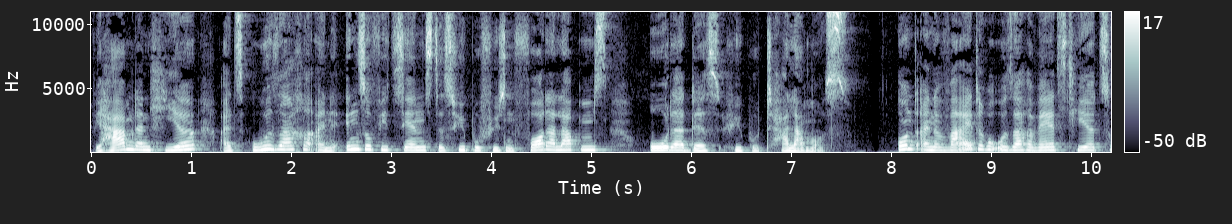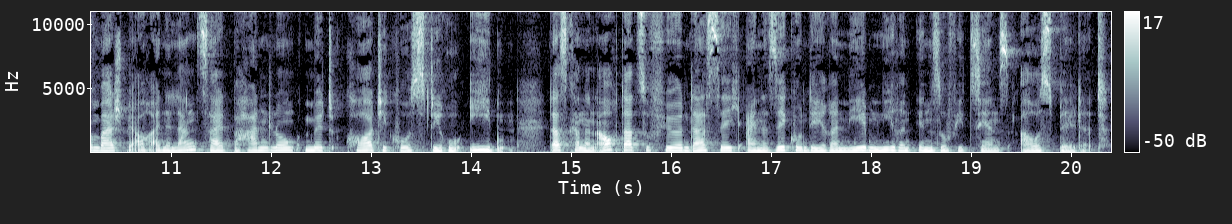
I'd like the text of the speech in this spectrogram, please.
wir haben dann hier als Ursache eine Insuffizienz des Hypophysenvorderlappens oder des Hypothalamus. Und eine weitere Ursache wäre jetzt hier zum Beispiel auch eine Langzeitbehandlung mit Corticosteroiden. Das kann dann auch dazu führen, dass sich eine sekundäre Nebenniereninsuffizienz ausbildet.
